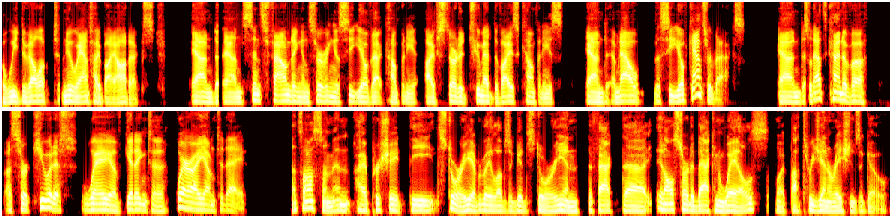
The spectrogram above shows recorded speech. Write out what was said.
We developed new antibiotics and, and since founding and serving as CEO of that company, I've started two med device companies and am now the CEO of CancerVax. And so that's kind of a, a circuitous way of getting to where I am today. That's awesome. And I appreciate the story. Everybody loves a good story and the fact that it all started back in Wales, what, about three generations ago.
